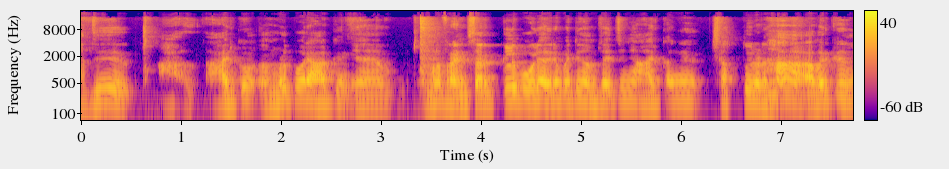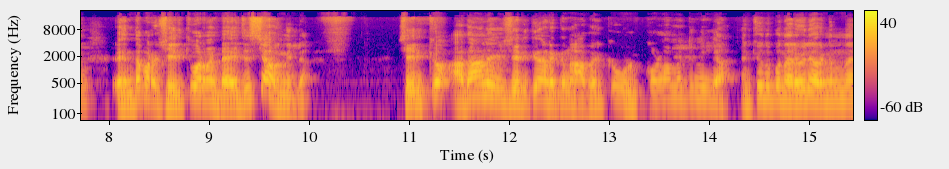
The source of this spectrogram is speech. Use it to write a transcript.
അത് ആർക്കും നമ്മളിപ്പോ ഒരാൾക്ക് നമ്മളെ ഫ്രണ്ട് സർക്കിൾ പോലും അതിനെ പറ്റി സംസാരിച്ചു കഴിഞ്ഞാൽ ആർക്കും അങ്ങ് ചത്തൂരുടെ അവർക്ക് എന്താ പറയാ ശരിക്കും പറഞ്ഞ ഡൈജസ്റ്റ് ആവുന്നില്ല. ശരിക്കും അതാണ് ശരിക്കും നടക്കുന്നത്. അവർക്ക് ഉൾക്കൊള്ളാൻ പറ്റുന്നില്ല. എനിക്കൊന്നും ഇപ്പൊ നിലവിൽ ഇറങ്ങുന്ന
